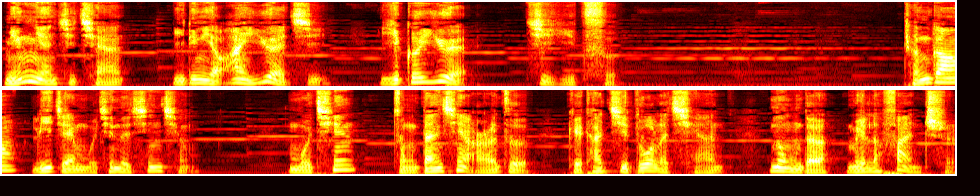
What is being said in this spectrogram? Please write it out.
明年寄钱一定要按月寄，一个月寄一次。陈刚理解母亲的心情，母亲总担心儿子给他寄多了钱，弄得没了饭吃。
